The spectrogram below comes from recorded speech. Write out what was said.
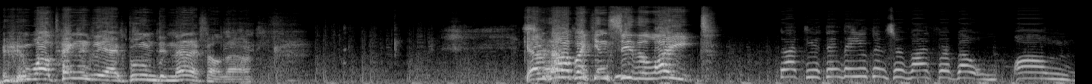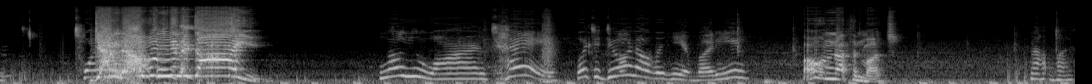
well, technically, I boomed and then I fell down. Gavin, help! I can see the light. God, do you think that you can survive for about, um, 20 Gavin, help! I'm gonna die. No, you aren't. Hey, what you doing over here, buddy? Oh, nothing much. Not much.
